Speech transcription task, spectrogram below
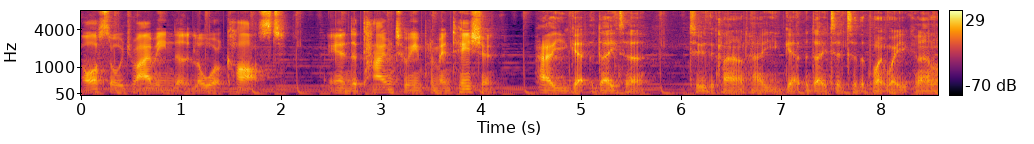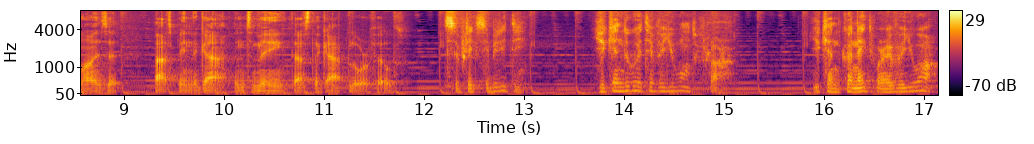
Also driving the lower cost and the time to implementation. How you get the data to the cloud, how you get the data to the point where you can analyze it, that's been the gap. And to me, that's the gap LoRa fills. It's the flexibility. You can do whatever you want with LoRa. You can connect wherever you are.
